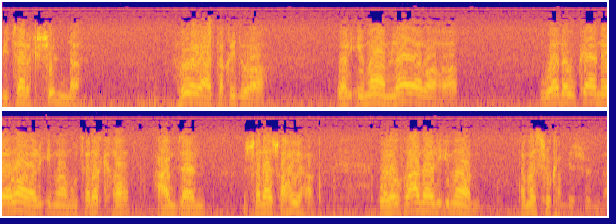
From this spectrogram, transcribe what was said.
بترك سنة هو يعتقدها والإمام لا يراها. ولو كان يراها الإمام تركها عمدا الصلاة صحيحة. ولو فعلها الإمام تمسكا بالسنة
